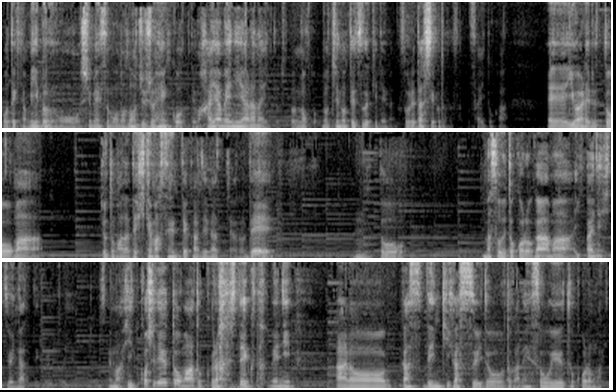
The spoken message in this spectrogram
公的な身分を示すものの 住所変更って、まあ、早めにやらないと、ちょっとの、後の手続きでなんかそれ出してくださいとか、えー言われると、まあ、ちょっとまだできてませんっていう感じになっちゃうので、うんと、まあそういうところが、まあいっぱいね、必要になってくるということですね。まあ引っ越しで言うと、まああと暮らしていくために、あのガス、電気、ガス、水道とかね、そういうところも必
